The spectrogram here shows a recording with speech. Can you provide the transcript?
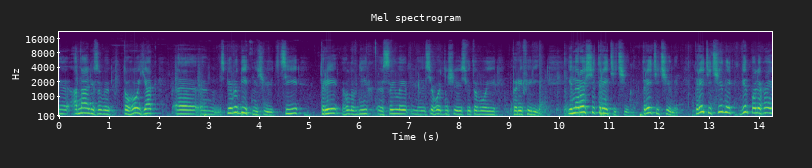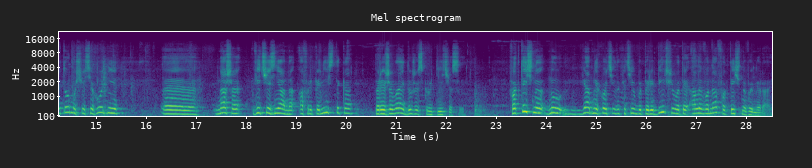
е, аналізу того, як е, е, співробітничають ці три головні е, сили е, сьогоднішньої світової периферії. І нарешті третій чинник. Третій чинник. Третій чинник він полягає в тому, що сьогодні е, наша вітчизняна африканістика переживає дуже скрутні часи. Фактично, ну я б не хоч- хотів би перебільшувати, але вона фактично вимирає.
